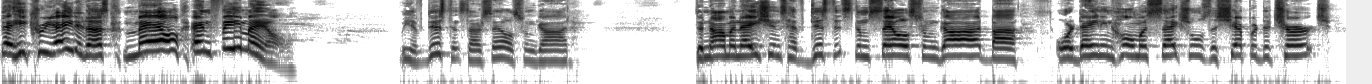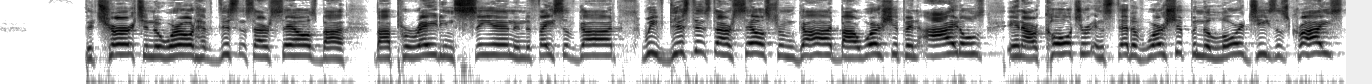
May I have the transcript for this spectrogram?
that He created us male and female. We have distanced ourselves from God. Denominations have distanced themselves from God by ordaining homosexuals to shepherd the church. The church and the world have distanced ourselves by, by parading sin in the face of God. We've distanced ourselves from God by worshiping idols in our culture instead of worshiping the Lord Jesus Christ.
